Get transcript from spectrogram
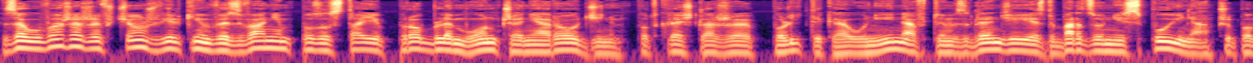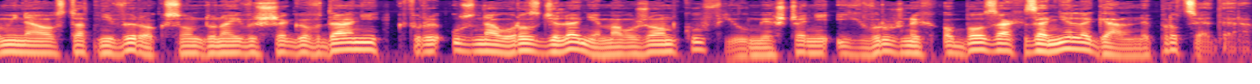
zauważa, że wciąż wielkim wyzwaniem pozostaje problem problem łączenia rodzin. Podkreśla, że polityka unijna w tym względzie jest bardzo niespójna. Przypomina ostatni wyrok Sądu Najwyższego w Danii, który uznał rozdzielenie małżonków i umieszczenie ich w różnych obozach za nielegalny proceder.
